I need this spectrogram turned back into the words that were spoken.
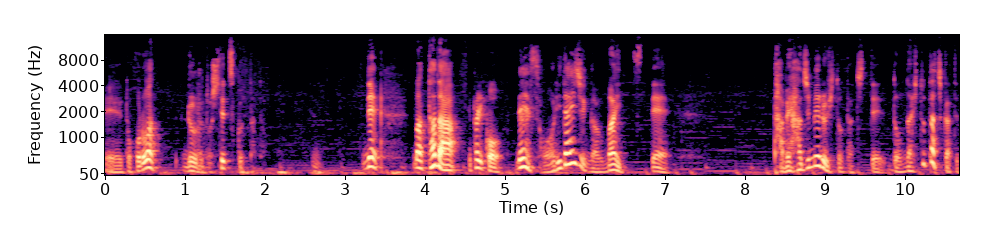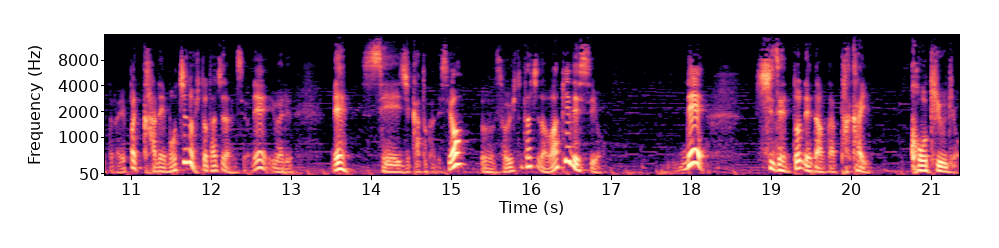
えー、ところはルールとして作ったと。うん、でまあ、ただやっぱりこうね総理大臣がうまいっつって食べ始める人たちってどんな人たちかって言ったらやっぱり金持ちの人たちなんですよね。いわゆるね政治家とかですよ、うん、そういう人たちなわけですよ。で自然と値段が高い高級魚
